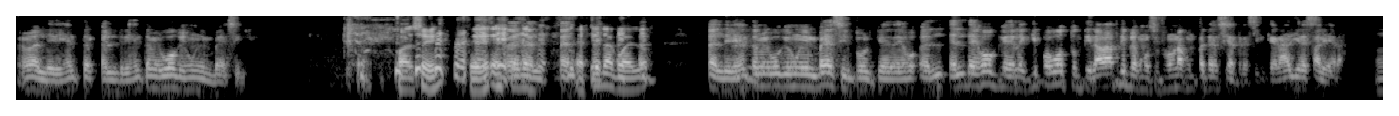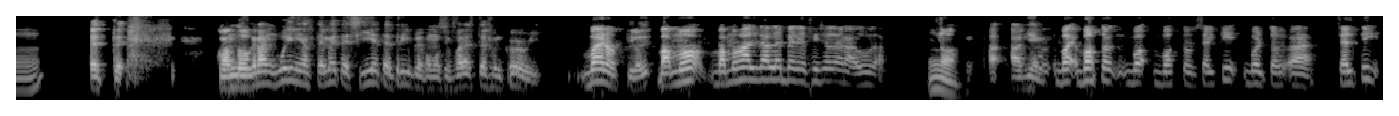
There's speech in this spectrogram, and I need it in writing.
El dirigente, el dirigente de Milwaukee es un imbécil. Pues sí, sí, estoy El, de, el- estoy de acuerdo. el dirigente de Milwaukee es un imbécil porque dejó, él, él dejó que el equipo Boston tirara triple como si fuera una competencia de tres, sin que nadie le saliera. Ujú. Este, cuando Grant Williams te mete siete triples como si fuera Stephen Curry, Bueno, lo- vamos, vamos a darle el beneficio de la duda. No, ¿a, a quién? Bo- Boston, Bo- Boston Celtic, Boston- ah, Celtic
